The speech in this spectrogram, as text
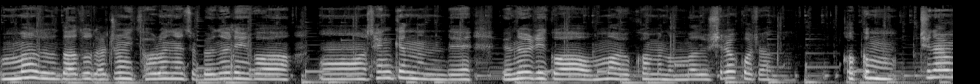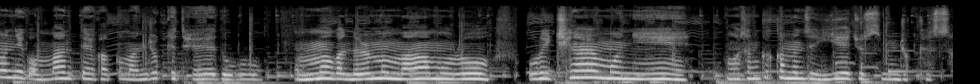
엄마도 나도 나중에 결혼해서 며느리가 어 생겼는데 며느리가 엄마 욕하면 엄마도 싫을 거잖아. 가끔 친할머니가 엄마한테 가끔 안 좋게 대해도 엄마가 넓은 마음으로 우리 친할머니 어, 생각하면서 이해해 줬으면 좋겠어.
